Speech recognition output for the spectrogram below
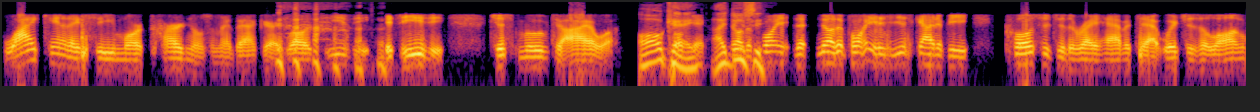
why can't I see more cardinals in my backyard? Well, it's easy. it's easy. Just move to Iowa. Okay, I do no, the see. point. The, no, the point is you just got to be closer to the right habitat, which is along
